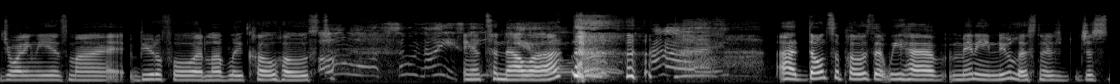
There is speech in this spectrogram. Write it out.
joining me is my beautiful and lovely co-host. Oh, it's so nice. Thank Antonella. I don't suppose that we have many new listeners just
